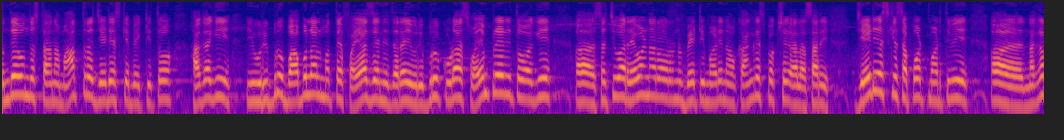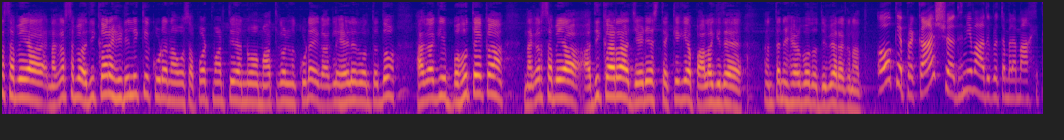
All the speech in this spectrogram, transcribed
ಒಂದೇ ಒಂದು ಸ್ಥಾನ ಮಾತ್ರ ಜೆ ಡಿ ಎಸ್ಗೆ ಬೇಕಿತ್ತು. ಹಾಗಾಗಿ ಇವರಿಬ್ಬರು ಬಾಬುಲಾಲ್ ಮತ್ತು ಫಯಾಜ್ ಏನಿದ್ದಾರೆ ಇವರಿಬ್ಬರು ಕೂಡ ಸ್ವಯಂ ಪ್ರೇರಿತವಾಗಿ ಸಚಿವ ರೇವಣ್ಣರವರನ್ನು ಭೇಟಿ ಮಾಡಿ ನಾವು ಕಾಂಗ್ರೆಸ್ ಪಕ್ಷ, ಅಲ್ಲ ಸಾರಿ ಜೆ ಡಿ ಎಸ್ಗೆ ಸಪೋರ್ಟ್ ಮಾಡ್ತೀವಿ. ನಗರಸಭೆಯ, ನಗರಸಭೆ ಅಧಿಕಾರ ಹಿಡಿಲಿಕ್ಕೆ ಕೂಡ ನಾವು ಸಪೋರ್ಟ್ ಮಾಡ್ತೀವಿ ಅನ್ನುವ ಮಾತುಗಳನ್ನು ಕೂಡ ಈಗಾಗಲೇ ಹೇಳಿರುವಂಥದ್ದು ಹಾಗಾಗಿ ಬಹುತೇಕ ನಗರಸಭೆಯ ಅಧಿಕಾರ ಜೆ ಡಿ ಎಸ್ ತೆಕ್ಕೆಗೆ ಪಾಲಾಗಿದೆ ಅಂತಾನೆ ಹೇಳ್ಬೋದು ದಿವ್ಯ ರಘುನಾಥ್. ಓಕೆ ಪ್ರಕಾಶ್, ಧನ್ಯವಾದಗಳು ತಮ್ಮ ಮಾಹಿತಿ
